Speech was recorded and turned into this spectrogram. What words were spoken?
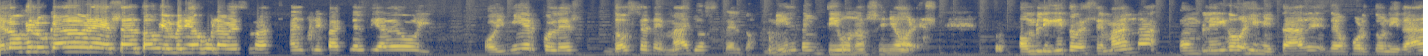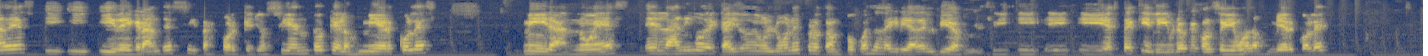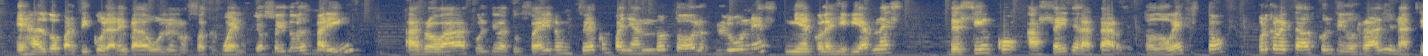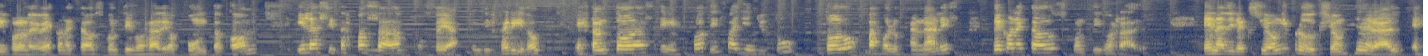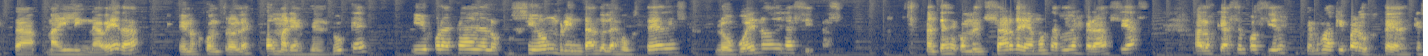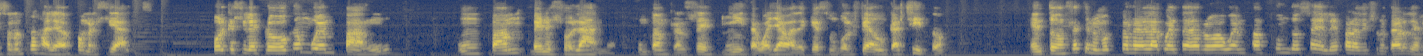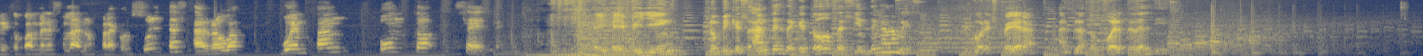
Hello, hello, cadáveres. Sean todos bienvenidos una vez más al Tripac del día de hoy. Hoy miércoles 12 de mayo del 2021, señores. Ombliguito de semana, ombligo y mitad de, oportunidades y, y de grandes citas, porque yo siento que los miércoles Mira, no es el ánimo decaído de un lunes, pero tampoco es la alegría del viernes. Y, este equilibrio que conseguimos los miércoles es algo particular en cada uno de nosotros. Bueno, yo soy Douglas Marín, arroba cultiva tu fe, y los estoy acompañando todos los lunes, miércoles y viernes de 5 a 6 de la tarde. Todo esto por Conectados Contigo Radio en la www.conectadoscontigoradio.com y las citas pasadas, o sea, en diferido, están todas en Spotify y en YouTube, todo bajo los canales de Conectados Contigo Radio. En la dirección y producción general está Maylin Naveda, en los controles o María Ángel Duque, y yo por acá en la locución brindándoles a ustedes lo bueno de las citas. Antes de comenzar, debemos darles las gracias a los que hacen posible que estemos aquí para ustedes, que son nuestros aliados comerciales. Porque si les provocan buen pan, un pan venezolano, un pan francés, piñita, guayaba, de queso, un golfeado, un cachito. Entonces tenemos que correr a la cuenta de arroba buenpan.cl para disfrutar de rico pan venezolano. Para consultas, arroba buenpan.cl. Hey, hey, pillín, no piques antes de que todos se sienten a la mesa. Mejor espera al plato fuerte del día.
